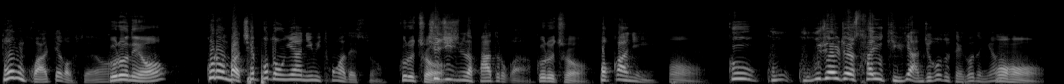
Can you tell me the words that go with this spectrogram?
도움을 구할 데가 없어요. 그러네요. 그럼 봐 체포 동의안 이미 통과됐어. 그렇죠. 취지심사 받으러 가. 그렇죠. 법관이 어. 그 구, 구구절절 사유 길게 안 적어도 되거든요. 어허.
